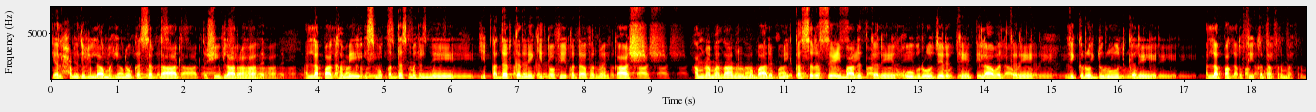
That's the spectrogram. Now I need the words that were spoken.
کہ الحمدللہ مہینوں کا سردار تشریف لا رہا ہے۔ اللہ پاک ہمیں اس مقدس مہینے کی قدر کرنے کی توفیق عطا فرمائے۔ کاش ہم رمضان المبارک میں کثرت سے عبادت کریں خوب روزے رکھیں تلاوت کریں ذکر و درود کریں۔ اللہ پاک توفیق عطا فرمائے۔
